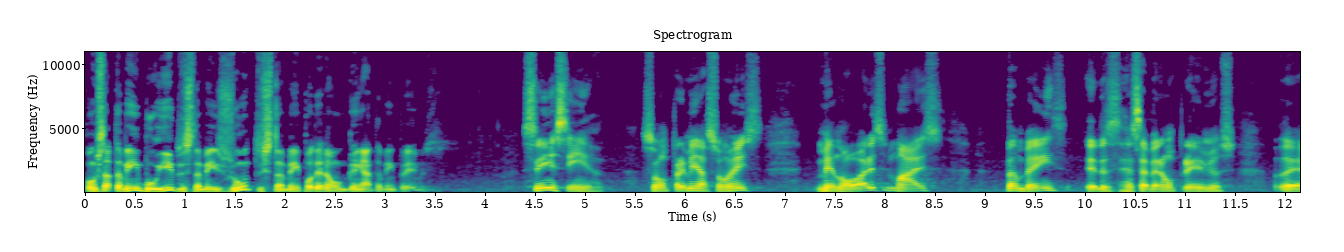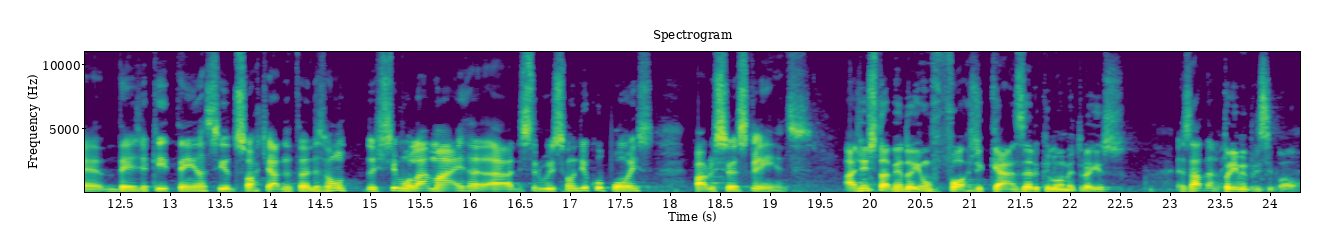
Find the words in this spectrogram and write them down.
vão estar também imbuídos, também juntos também, poderão ganhar também prêmios? Sim, sim. São premiações menores, mas também eles receberão prêmios é, desde que tenha sido sorteado. Então, eles vão estimular mais a, a distribuição de cupons para os seus clientes. A gente está vendo aí um Ford K zero quilômetro, é isso? Exatamente. O prêmio principal?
